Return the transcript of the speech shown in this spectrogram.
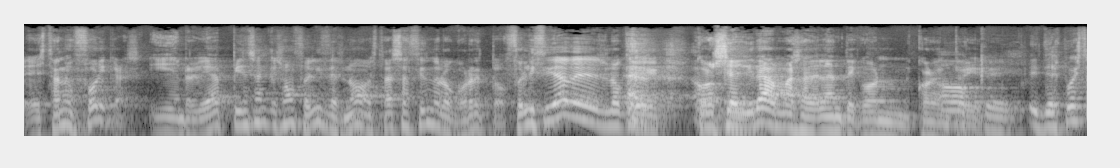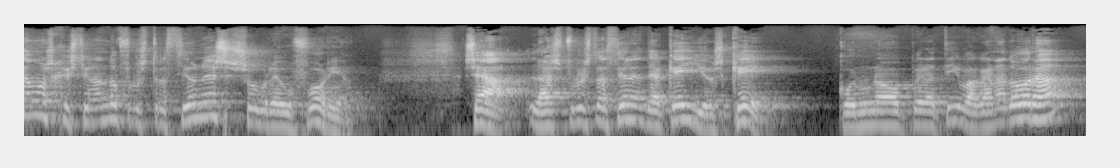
están eufóricas y en realidad piensan que son felices. No, estás haciendo lo correcto. Felicidad es lo que conseguirá más adelante con, con el Ok, trade. y después estamos gestionando frustraciones sobre euforia. O sea, las frustraciones de aquellos que con una operativa ganadora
